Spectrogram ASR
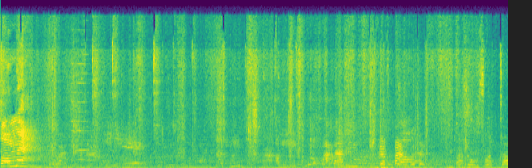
ซ้อมแม่ ชมสดจ้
